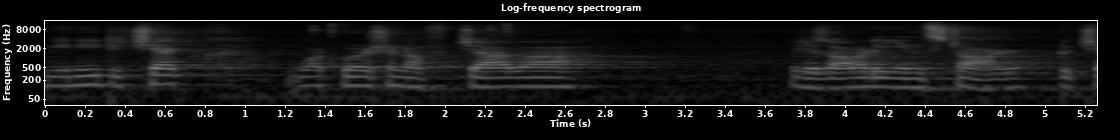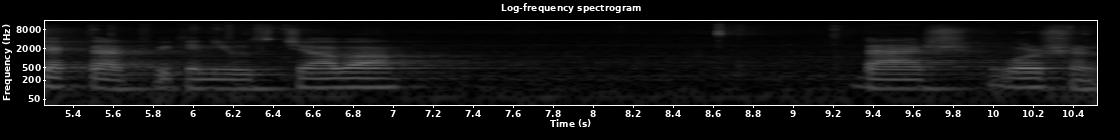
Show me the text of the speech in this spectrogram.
we need to check what version of Java which is already installed to check that we can use Java dash version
